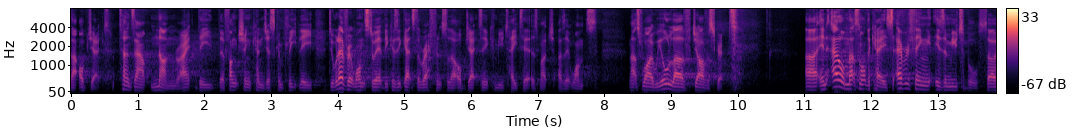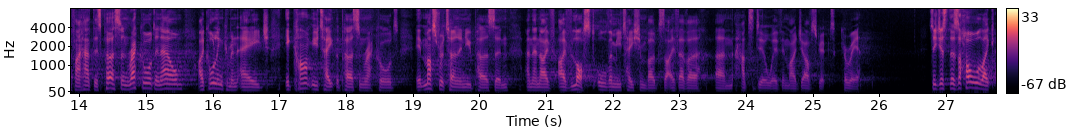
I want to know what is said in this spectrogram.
that object? Turns out none, right? The, the function can just completely do whatever it wants to it because it gets the reference to that object and it can mutate it as much as it wants. And that's why we all love JavaScript. Uh, in Elm, that's not the case. Everything is immutable. So if I have this person record in Elm, I call increment age. It can't mutate the person record. It must return a new person. And then I've, I've lost all the mutation bugs that I've ever um, had to deal with in my JavaScript career. So just there's a whole like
